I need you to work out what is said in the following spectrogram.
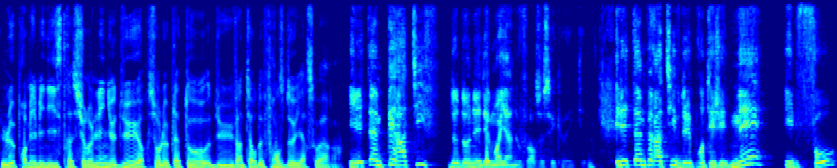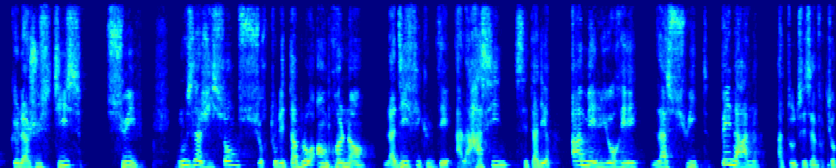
Le Premier ministre sur une ligne dure sur le plateau du 20h de France 2 hier soir. Il est impératif de donner des moyens nos forces de sécurité. Il est impératif de les protéger. Mais il faut que la justice suive. Nous agissons sur tous les tableaux en prenant la difficulté à la racine, c'est-à-dire améliorer la suite pénale à toutes ces infractions.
